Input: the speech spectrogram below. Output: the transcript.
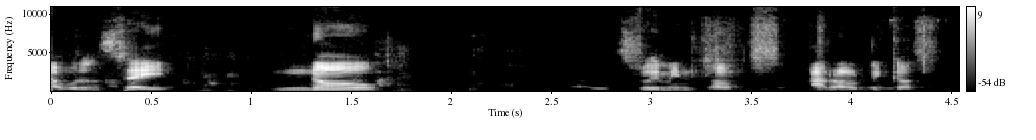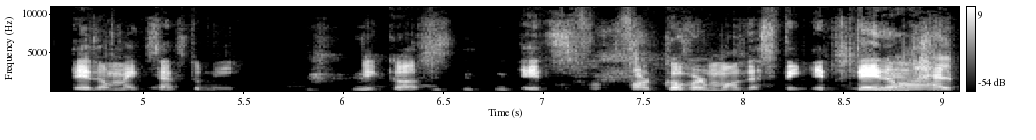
I wouldn't say no swimming tops at all because they don't make sense to me. Because it's for cover modesty. It, they don't help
